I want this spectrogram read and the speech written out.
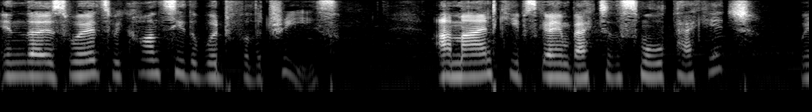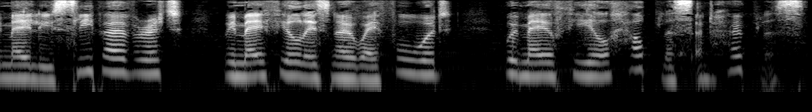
In those words, we can't see the wood for the trees. Our mind keeps going back to the small package. We may lose sleep over it. We may feel there's no way forward. We may feel helpless and hopeless.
